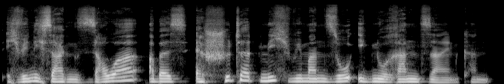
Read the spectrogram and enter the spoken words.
ich will nicht sagen sauer, aber es erschüttert mich, wie man so ignorant sein kann.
